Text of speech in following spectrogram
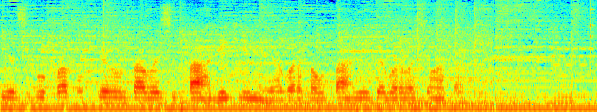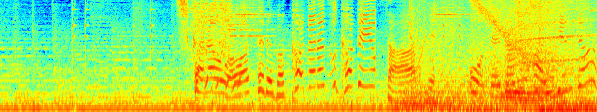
deveria se bufar porque não tava esse target em mim. Agora tá o target e agora vai ser um ataque. 力を合わせれば必ず勝てよさてお手並み拝見じゃ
